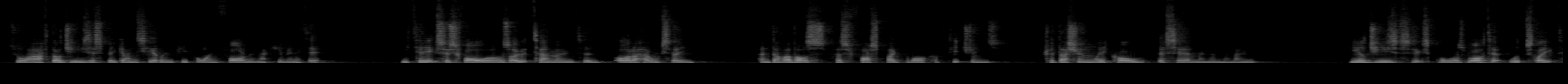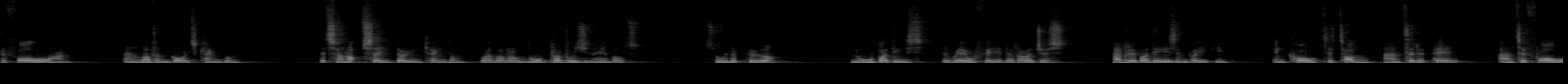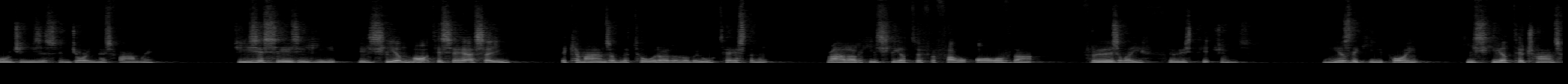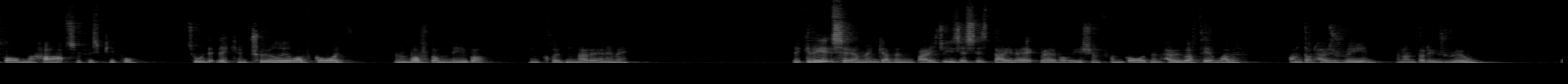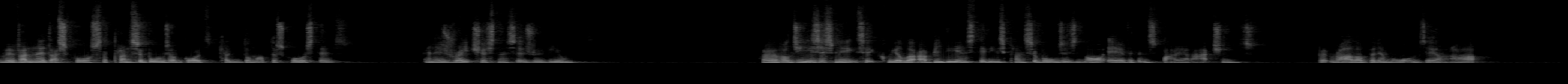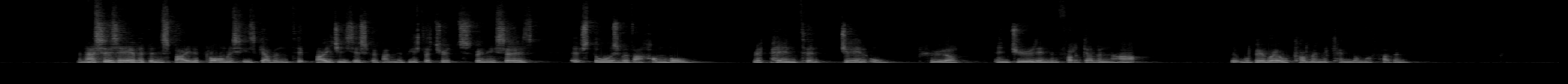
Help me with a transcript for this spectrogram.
So after Jesus begins healing people and forming a community, he takes his followers out to a mountain or a hillside and delivers his first big block of teachings, traditionally called the Sermon on the Mount. Here, Jesus explores what it looks like to follow him and live in God's kingdom. It's an upside down kingdom where there are no privileged members. So the poor, nobodies, the wealthy, the religious, everybody is invited and called to turn and to repent and to follow Jesus and join his family. Jesus says he, he's here not to set aside the commands of the Torah or the Old Testament, Rather, he's here to fulfill all of that through his life, through his teachings. And here's the key point He's here to transform the hearts of his people so that they can truly love God and love their neighbour, including their enemy. The great sermon given by Jesus is direct revelation from God and how we're to live under his reign and under his rule. And within the discourse, the principles of God's kingdom are disclosed to us, and his righteousness is revealed. However, Jesus makes it clear that obedience to these principles is not evidenced by our actions, but rather by the motives of our heart. And this is evidenced by the promises given to, by Jesus within the Beatitudes when he says, It's those with a humble, repentant, gentle, pure, enduring, and forgiving heart that will be welcome in the kingdom of heaven.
